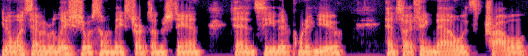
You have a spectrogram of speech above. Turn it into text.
you know, once they have a relationship with someone, they start to understand and see their point of view. And so I think now with travel,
